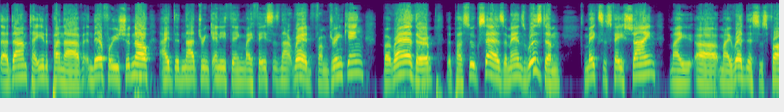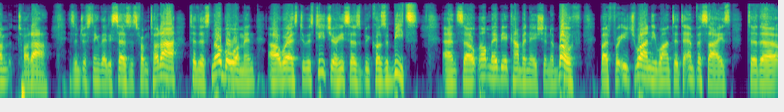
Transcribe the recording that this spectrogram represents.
adam ta'ir panav, and therefore you should know I did not drink anything. My face is not red from drinking, but rather the pasuk says a man's wisdom makes his face shine. My uh, my redness is from Torah. It's interesting that he says it's from Torah to this noblewoman, uh, whereas to his teacher he says because of beets. And so, well, maybe a combination of both. But for each one, he wanted to emphasize to the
